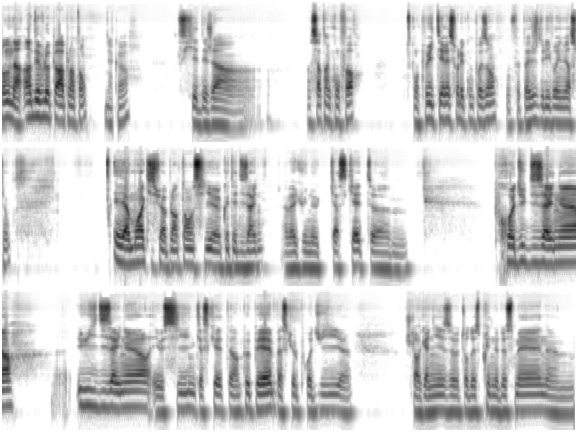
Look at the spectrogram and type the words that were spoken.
On a un développeur à plein temps. D'accord. Ce qui est déjà un, un certain confort. Parce qu'on peut itérer sur les composants. On ne fait pas juste de livrer une version. Et il y a moi qui suis à plein temps aussi euh, côté design. Avec une casquette euh, product designer, UI designer et aussi une casquette un peu PM parce que le produit, euh, je l'organise autour de sprint de deux semaines. Euh,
